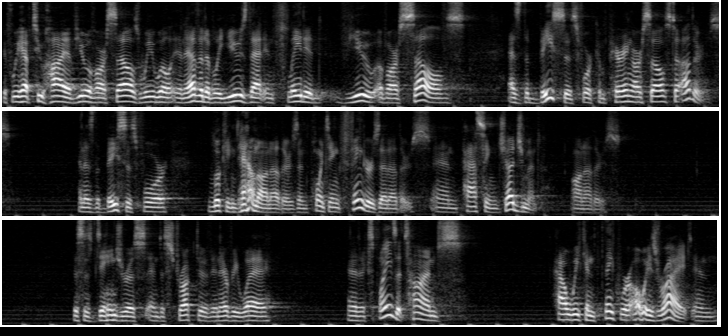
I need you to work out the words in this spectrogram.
If we have too high a view of ourselves, we will inevitably use that inflated view of ourselves as the basis for comparing ourselves to others and as the basis for looking down on others and pointing fingers at others and passing judgment on others. This is dangerous and destructive in every way, and it explains at times how we can think we're always right and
